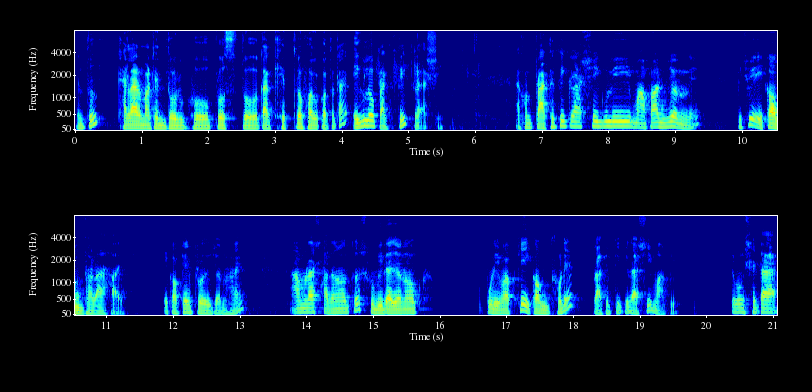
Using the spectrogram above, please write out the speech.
কিন্তু খেলার মাঠের দৈর্ঘ্য, প্রস্থ, তার ক্ষেত্রফল কতটা, এগুলো প্রাকৃতিক রাশি। এখন প্রাকৃতিক রাশিগুলি মাপার জন্যে কিছু একক ধরা হয়, এককের প্রয়োজন হয়। আমরা সাধারণত সুবিধাজনক পরিমাপকে একক ধরে প্রাকৃতিক রাশি মাপি। এবং সেটা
